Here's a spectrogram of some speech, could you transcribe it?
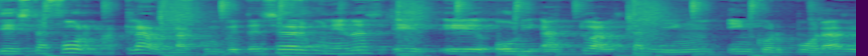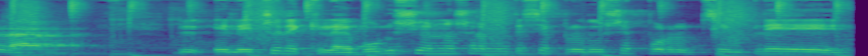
de esta forma. Claro, la competencia darwiniana eh, eh, actual también incorpora la, el hecho de que la evolución no solamente se produce por simple,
